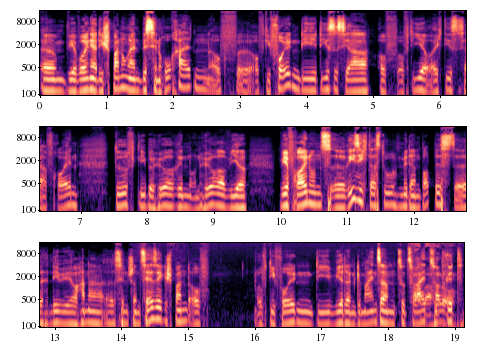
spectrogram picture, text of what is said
Ähm, wir wollen ja die Spannung ein bisschen hochhalten auf, äh, auf die Folgen, die dieses Jahr, auf, auf die ihr euch dieses Jahr freuen dürft, liebe Hörerinnen und Hörer. Wir, wir freuen uns äh, riesig, dass du mit an Bord bist. Äh, liebe Johanna, äh, sind schon sehr, sehr gespannt auf auf die Folgen, die wir dann gemeinsam zu zweit, Aber zu hallo. dritt,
